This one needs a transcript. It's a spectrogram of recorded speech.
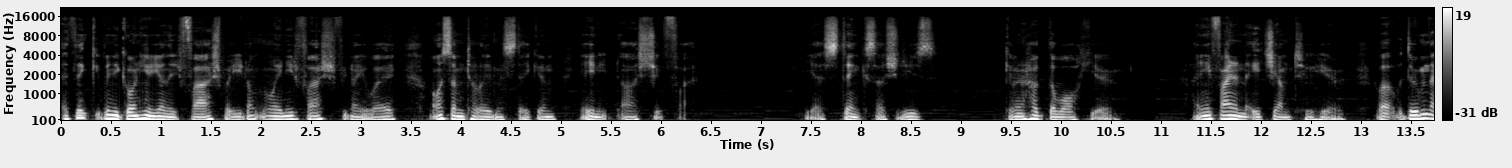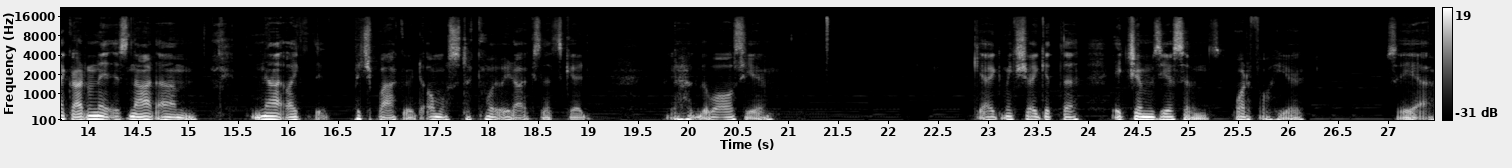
I think when you go in here, you need Flash, but you don't really need Flash if you know your way. Unless I'm totally mistaken. Yeah, you need, oh, shoot, Flash. Yeah, stinks. I should use, I'm gonna hug the wall here. I need to find an HM too here. Well, the room that got on it is not, um, not like the pitch black or almost completely dark, so that's good. Hug the walls here. Yeah, I make sure I get the HM07 waterfall here. So yeah.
